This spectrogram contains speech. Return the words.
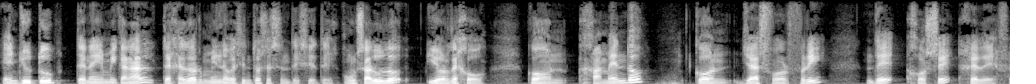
en YouTube tenéis mi canal Tejedor 1967. Un saludo y os dejo con Jamendo, con Just for Free de José GDF.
